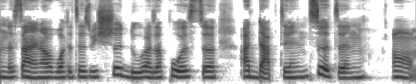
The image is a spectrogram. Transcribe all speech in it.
understanding of what it is we should do as opposed to adapting certain um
